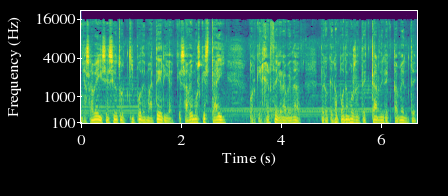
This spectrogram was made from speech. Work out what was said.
Ya sabéis, ese otro tipo de materia que sabemos que está ahí porque ejerce gravedad, pero que no podemos detectar directamente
